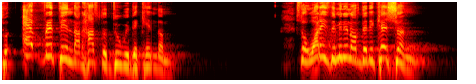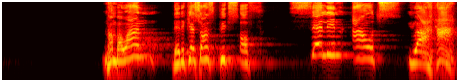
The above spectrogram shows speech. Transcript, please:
to everything that has to do with the kingdom. So what is the meaning of dedication? Number one, dedication speaks of selling out your heart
